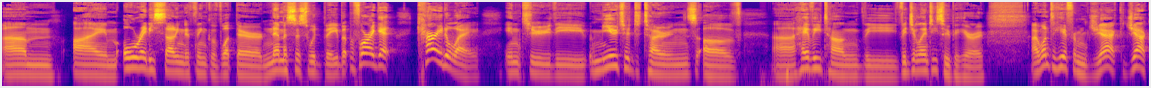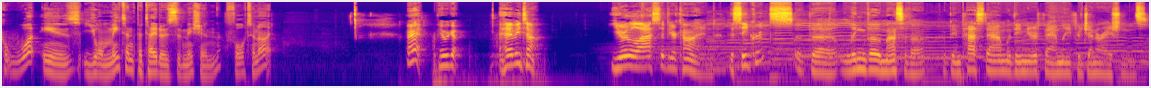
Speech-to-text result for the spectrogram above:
Um, I'm already starting to think of what their nemesis would be. But before I get carried away into the muted tones of uh, Heavy Tongue, the vigilante superhero, I want to hear from Jack. Jack, what is your meat and potatoes submission for tonight? All right, here we go. Heavy time. You're the last of your kind. The secrets of the Lingvo Massiva have been passed down within your family for generations,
